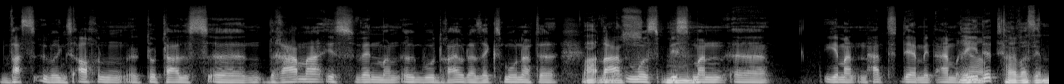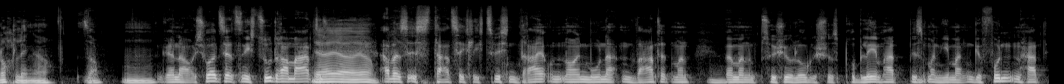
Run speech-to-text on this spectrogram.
was übrigens auch ein äh, totales äh, Drama ist, wenn man irgendwo drei oder sechs Monate warten, warten muss, bis mhm. man äh, jemanden hat, der mit einem ja, redet. Teilweise noch länger. So, mhm. genau. Ich wollte es jetzt nicht zu dramatisch, ja, ja, ja. aber es ist tatsächlich zwischen drei und neun Monaten wartet man, mhm. wenn man ein psychologisches Problem hat, bis man jemanden gefunden hat,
